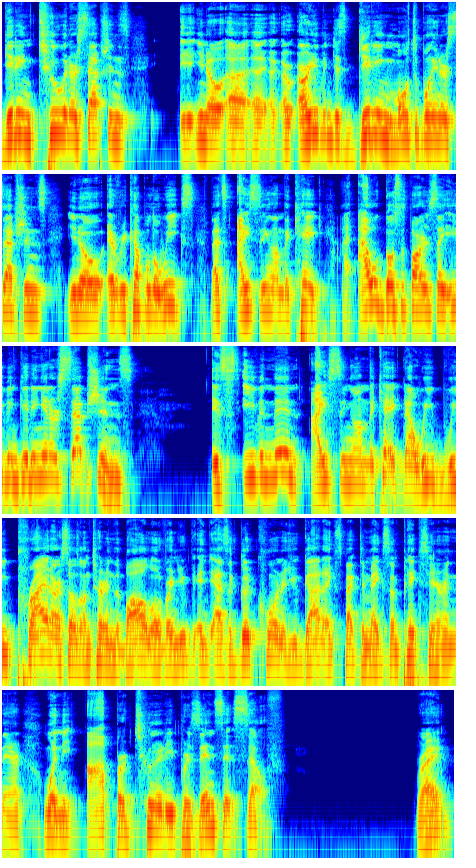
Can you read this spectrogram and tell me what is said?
Getting two interceptions you know, uh, uh, or, or, even just getting multiple interceptions, you know, every couple of weeks, that's icing on the cake. I, I would go so far as to say even getting interceptions is even then icing on the cake. Now we we pride ourselves on turning the ball over, and you and as a good corner, you got to expect to make some picks here and there when the opportunity presents itself, right?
